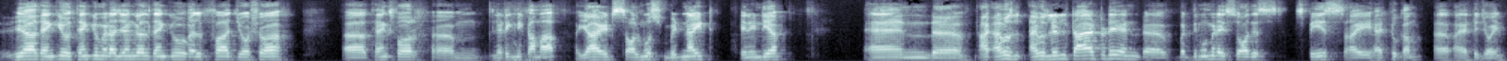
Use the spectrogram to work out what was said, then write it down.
Yeah, thank you, thank you, Meta Jungle. Thank you, Alpha Joshua. Uh, thanks for um, letting me come up. Yeah, it's almost midnight in India, and uh, I, was I was a little tired today, and uh, but the moment I saw this space, I had to come. I had to join.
